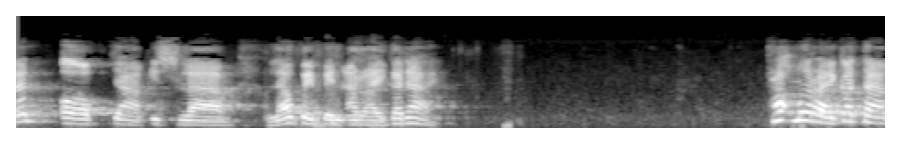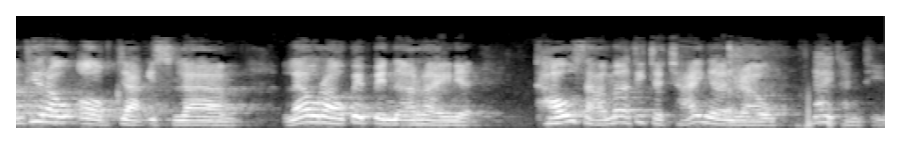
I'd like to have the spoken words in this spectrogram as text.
นั้นออกจากอิสลาม แล้วไปเป็นอะไรก็ได้ เพราะเมื่อไรก็ตามที่เราออกจากอิสลาม แล้วเราไปเป็นอะไรเนี่ยเขาสามารถที่จะใช้งานเราได้ทันที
